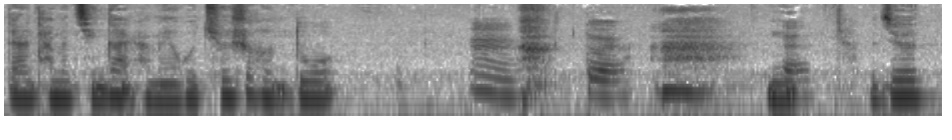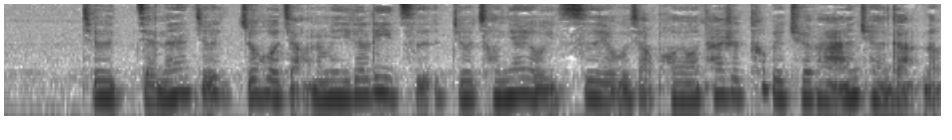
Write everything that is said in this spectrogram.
但是他们情感上面会缺失很多。嗯，对，嗯，我就就简单就最后讲那么一个例子，就曾经有一次有个小朋友，他是特别缺乏安全感的，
